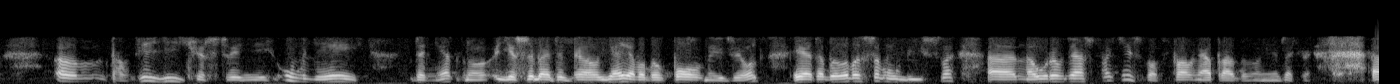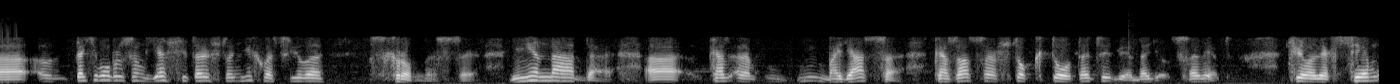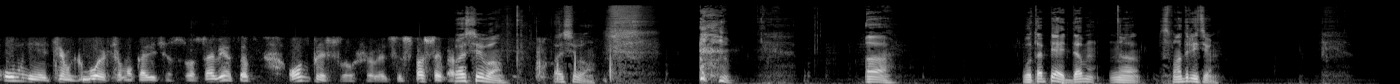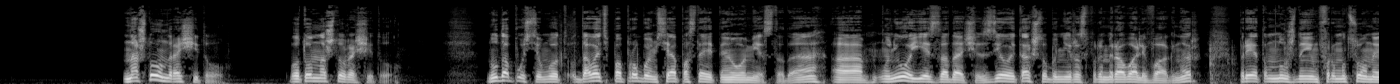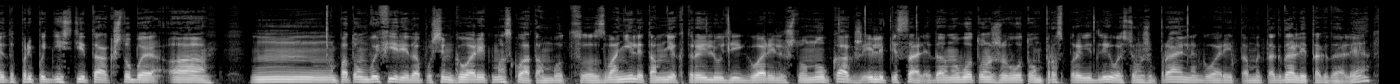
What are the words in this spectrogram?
э, там, величественней, умней, Да нет, но если бы это делал я, я бы был полный идиот, и это было бы самоубийство э, на уровне астматизма, вполне оправданно. Не так. Э, таким образом, я считаю, что не хватило скромности. Не надо э, каз- э, бояться казаться, что кто-то тебе дает совет человек тем умнее, чем к большему количеству советов, он прислушивается. Спасибо. Спасибо. Спасибо. а, вот опять, да, а, смотрите, на что он рассчитывал? Вот он на что рассчитывал? Ну, допустим, вот давайте попробуем себя поставить на его место, да. А, у него есть задача сделать так, чтобы не расформировали Вагнер. При этом нужно информационно это преподнести так, чтобы а, потом в эфире, допустим, говорит Москва, там вот звонили, там некоторые люди и говорили, что ну как же, или писали, да, ну вот он же, вот он про справедливость, он же правильно говорит, там и так далее, и так далее.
